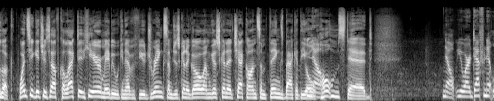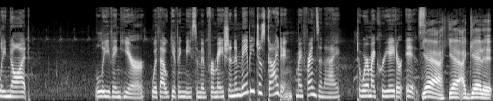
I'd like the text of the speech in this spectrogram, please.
Look. Once you get yourself collected here, maybe we can have a few drinks. I'm just gonna go. I'm just gonna check on some things back at the old No. homestead. No, you are definitely not leaving here without giving me some information and maybe just guiding my friends and I to where my creator is. Yeah, yeah, I get it.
